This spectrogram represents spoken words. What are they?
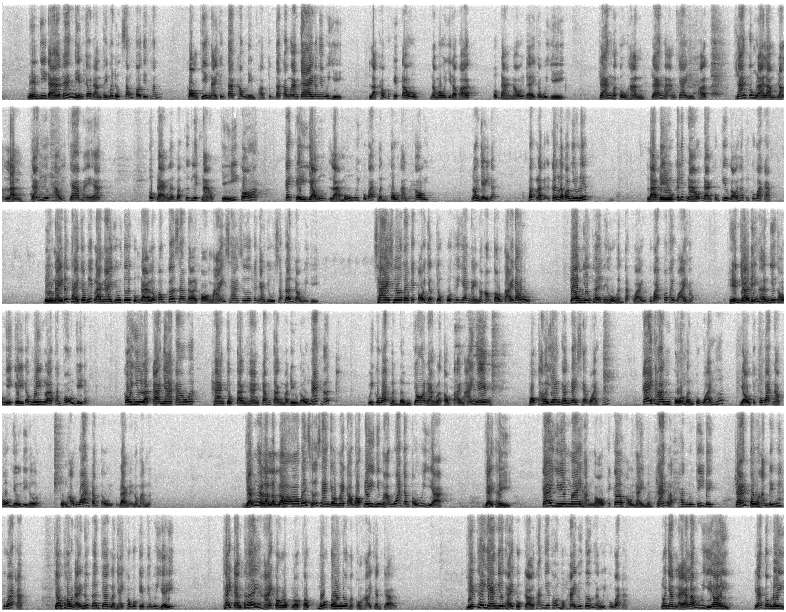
niệm di đà ráng niệm cho rành thì mới được sống coi tiên thánh. Còn chiến này chúng ta không niệm phật, chúng ta không ăn chay đó nghe quý vị, là không có kịp đâu. Nam mô di đà phật. Út đàn nói để cho quý vị ráng mà tu hành, ráng mà ăn chay niệm phật, ráng cúng lại làm lành, ráng hiếu thảo với cha mẹ. Út đàn lên bất cứ clip nào, chỉ có cái kỳ vọng là muốn quý cô bác mình tu hành thôi. Nói vậy đó. Bất là, cứ là bao nhiêu clip? Là điều cái clip nào ông đàn cũng kêu gọi hết quý cô bác à. Điều này đức thầy cho biết là ngày vui tươi cũng đà lốt bóng cớ sao đời còn mãi xa xưa cái ngày vui sắp đến rồi quý vị. Sai xưa theo cái cõi vật dục của thế gian này nó không tồn tại đâu. Trên dương thế thì hữu hình tắc hoại cô bác có thấy hoại không? Hiện giờ điển hình như thổ nhĩ kỳ đó, nguyên là thành phố vậy đó. Coi như là cả nhà cao á, hàng chục tầng, hàng trăm tầng mà đều đổ nát hết. Quý cô bác mình đừng cho rằng là tồn tại mãi ngang một thời gian gần đây sẽ quải hết. Cái thân của mình cũng quải hết. Dầu cho cô bác nào cố giữ đi nữa cũng không quá trăm tuổi đàn này nó mạnh đó vẫn là, là lo o bế sửa sang rồi mày cạo gọt đi nhưng mà không quá trăm tuổi quý vị à. Vậy thì cái duyên mai hạnh ngộ cái cơ hội này mình tráng lập thân nuôi trí đi. Tráng tu hành đi quý cô bác à. Chứ không thôi để nước đến chân là nhảy không có kịp nha quý vị. Thấy trần thế hải còn lục lột thục muốn tu mà còn hỏi trần chờ việc thế gian như thể cuộc cờ thắng với thối một hai nước tướng à quý cô bác à? Nó nhanh lẹ lắm quý vị ơi. Gán tu đi.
